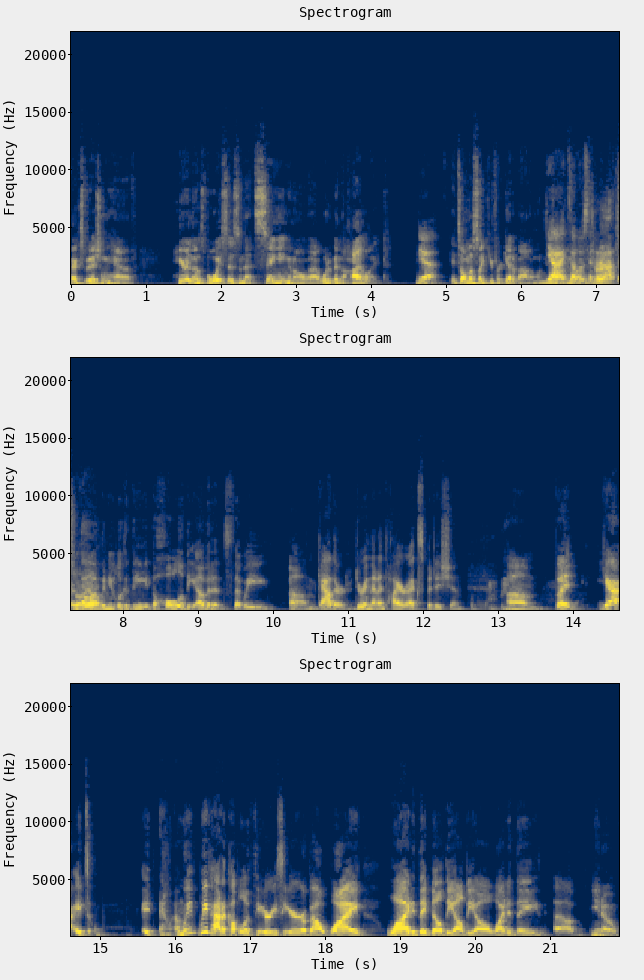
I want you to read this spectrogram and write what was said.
expedition we have, hearing those voices and that singing and all that would have been the highlight. yeah. It's almost like you forget about them when Yeah, it's almost an trip. afterthought So, yeah. when you look at the the whole of the evidence that we um, gathered during that entire expedition. Um, but yeah, it's it, and we we've had a couple of theories here about why why did they build the LBL? Why did they, uh, you know,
